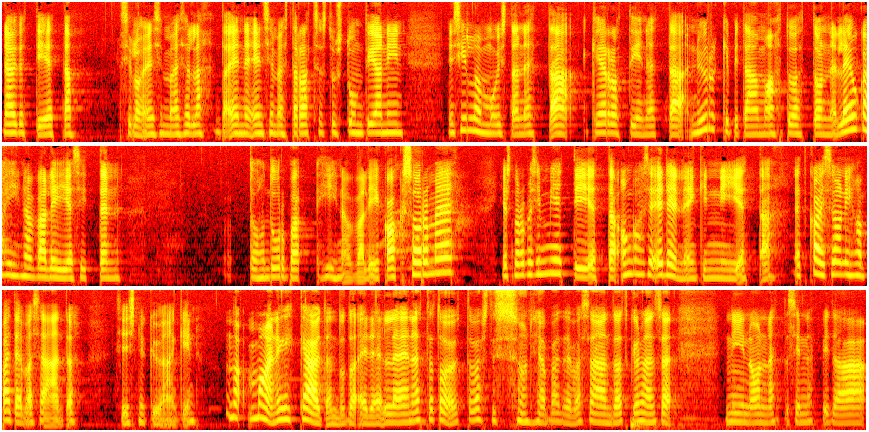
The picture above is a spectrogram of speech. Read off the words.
näytettiin, että silloin ensimmäisellä tai ennen ensimmäistä ratsastustuntia, niin, niin silloin muistan, että kerrottiin, että nyrkki pitää mahtua tuonne leukahihnan väliin ja sitten tuohon turpahihnan väliin kaksi sormea. Ja sitten mä rupesin miettimään, että onkohan se edelleenkin niin, että, että kai se on ihan pätevä sääntö siis nykyäänkin. No mä ainakin käytän tota edelleen, että toivottavasti se on ihan pätevä sääntö, että kyllähän se niin on, että sinne pitää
